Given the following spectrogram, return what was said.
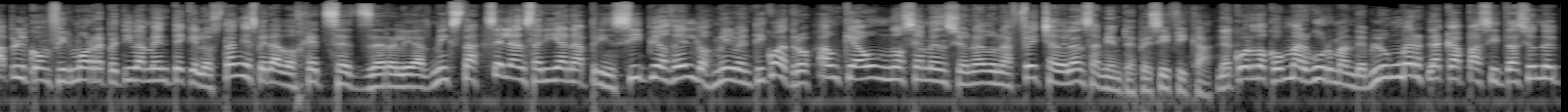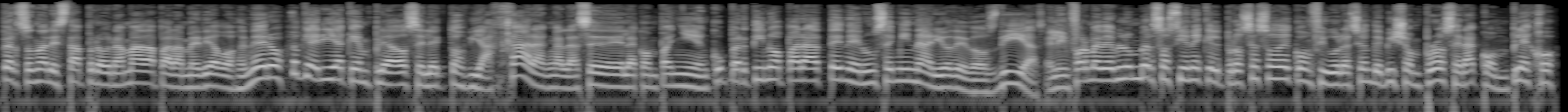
Apple confirmó repetidamente que los tan esperados headsets de realidad mixta se lanzarían a principios del 2024, aunque aún no se ha mencionado una fecha de lanzamiento específica. De acuerdo con Mark Gurman de Bloomberg, la capacitación del personal está programada para mediados de enero, lo que haría que empleados selectos viajaran a la sede de la compañía en Cupertino para tener un seminario de dos días. El informe de Bloomberg sostiene que el proceso de configuración de Vision Pro será complejo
